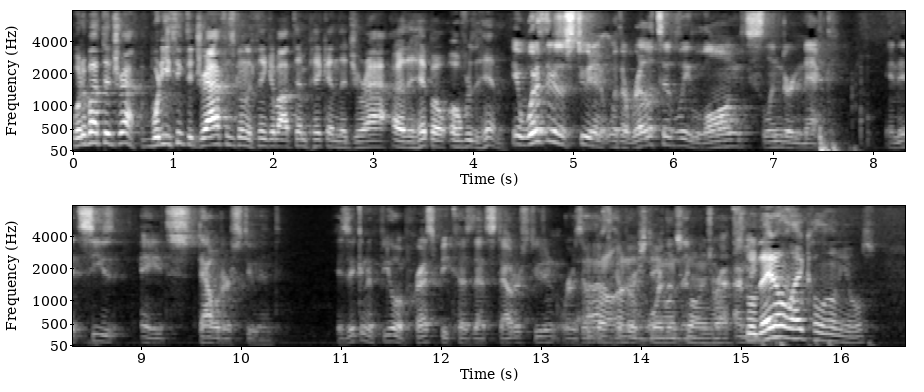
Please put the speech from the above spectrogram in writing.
What about the draft? What do you think the draft is going to think about them picking the giraffe or the hippo over the him? Yeah, what if there's a student with a relatively long, slender neck and it sees a stouter student? Is it going to feel oppressed because that stouter student I resembles the hippo more than the going on. giraffe? I So mean, they don't like colonials.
